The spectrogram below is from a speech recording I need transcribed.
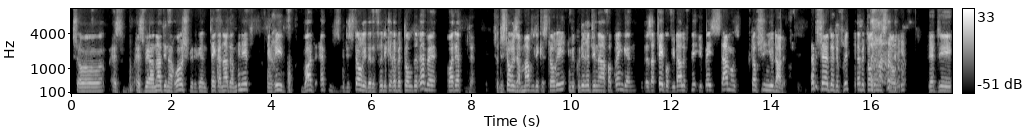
So as as we are not in a rush, we can take another minute and read what happens with the story that the Frierdiker Rebbe told the Rebbe, what happened then. So the story is a marvelous story, and we could hear it in Verbringen. There's a tape of Yudalef, Yudbeis Stamos, Ktopshin Yudalef. Rebbe said that the Frierdiker Rebbe told him a story, that the,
